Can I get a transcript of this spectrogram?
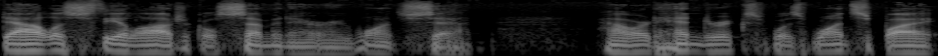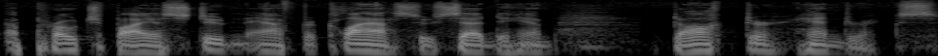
Dallas Theological Seminary, once said. Howard Hendricks was once by, approached by a student after class who said to him, Dr. Hendricks,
